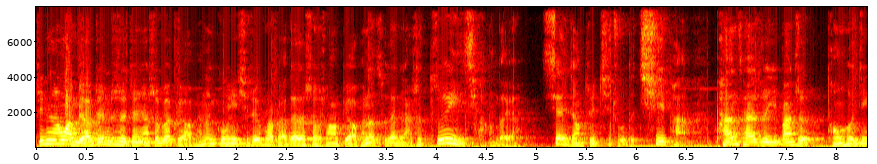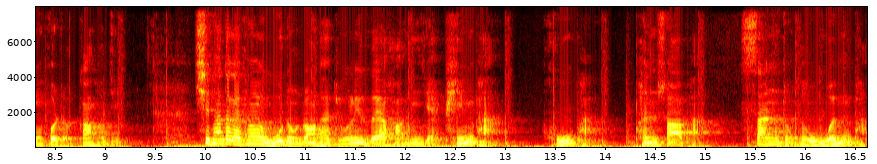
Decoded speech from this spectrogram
今天的腕表真知识讲讲手表表盘的工艺。其实这块表戴在手上，表盘的存在感是最强的呀。先讲最基础的漆盘，盘材质一般是铜合金或者钢合金。漆盘大概分为五种状态，举个例子大家好理解：平盘、弧盘、喷砂盘三种的纹盘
